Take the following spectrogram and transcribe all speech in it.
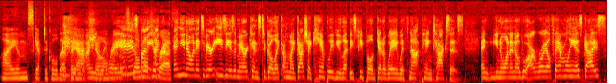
I am skeptical that they Yeah, I know, right? It is Don't funny. hold your and- breath. And, you know, and it's very easy as Americans to go like, "Oh my gosh, I can't believe you let these people get away with not paying taxes." And you know, want to know who our royal family is, guys?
